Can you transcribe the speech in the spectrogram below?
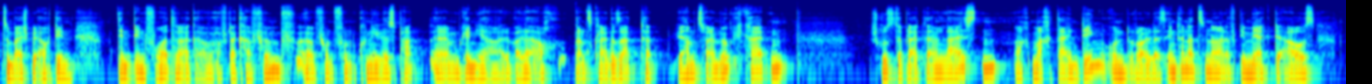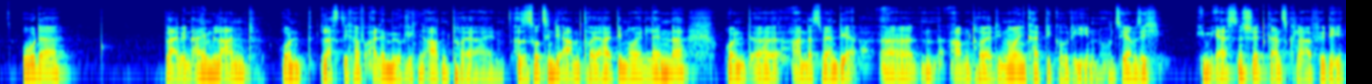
zum Beispiel auch den, den, den Vortrag auf, auf der K5 äh, von, von Cornelius Patt äh, genial, weil er auch ganz klar gesagt hat, wir haben zwei Möglichkeiten. Schuster bleibt deinem Leisten, mach, mach dein Ding und roll das international auf die Märkte aus oder bleib in einem Land und lass dich auf alle möglichen Abenteuer ein. Also so sind die Abenteuer halt die neuen Länder und äh, anders wären die äh, Abenteuer die neuen Kategorien. Und sie haben sich im ersten Schritt ganz klar für die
